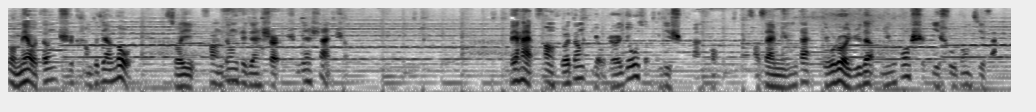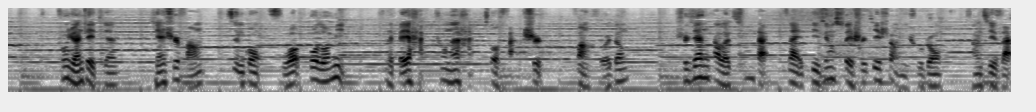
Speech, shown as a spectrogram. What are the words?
若没有灯是看不见路的。所以放灯这件事儿是件善事。北海放河灯有着悠久的历史传统，早在明代刘若愚的《明宫史》一书中记载，中元这天，田师房进贡佛波罗蜜，在北海、中南海做法事，放河灯。时间到了清代，在《帝京岁时记胜》一书中曾记载，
